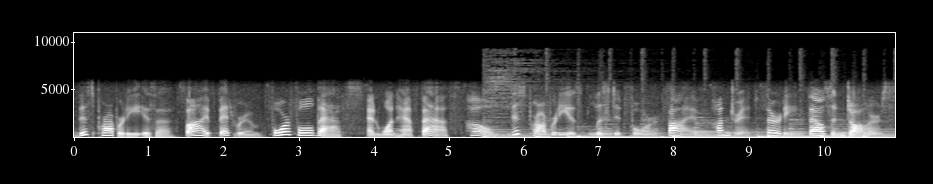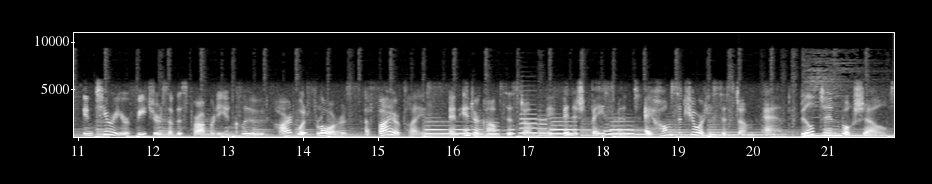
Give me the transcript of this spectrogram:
This property is a five bedroom, four full baths, and one half bath home. This property is listed for $530,000. Interior features of this property include hardwood floors, a fireplace, an intercom system, a finished basement, a home security system, and built-in bookshelves.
